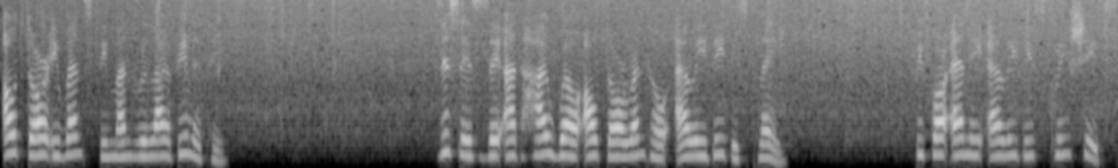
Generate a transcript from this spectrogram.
Outdoor events demand reliability. This is the Adhaiwell outdoor rental LED display. Before any LED screen ships,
